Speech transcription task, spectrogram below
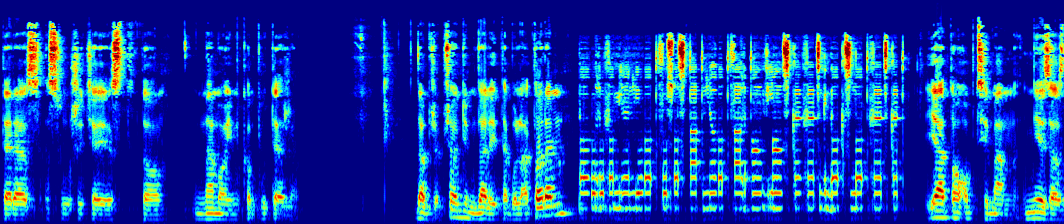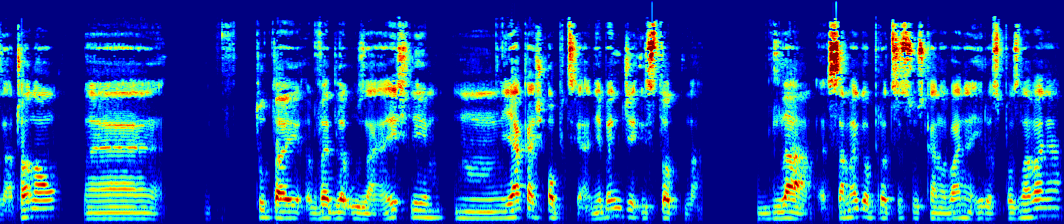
teraz słyszycie, jest to na moim komputerze. Dobrze, przechodzimy dalej tabulatorem. Ja tą opcję mam niezaznaczoną. Tutaj wedle uznania, jeśli mm, jakaś opcja nie będzie istotna dla samego procesu skanowania i rozpoznawania,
